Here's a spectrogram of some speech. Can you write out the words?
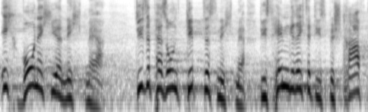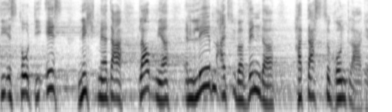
Ich wohne hier nicht mehr. Diese Person gibt es nicht mehr. Die ist hingerichtet, die ist bestraft, die ist tot, die ist nicht mehr da. Glaub mir, ein Leben als Überwinder hat das zur Grundlage.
